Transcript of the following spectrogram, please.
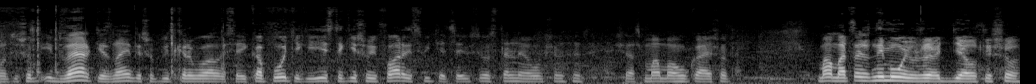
От, і щоб і дверки, знаєте, щоб відкривалися, і капотик, і є такі, що і фари світяться, і все остальне. В общем, зараз мама гукає, що. Мама, це ж не мой вже відділ, ти що?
